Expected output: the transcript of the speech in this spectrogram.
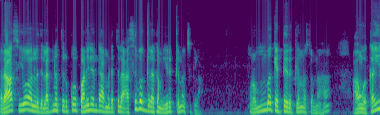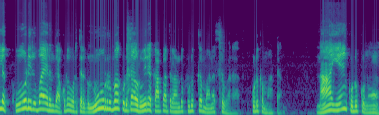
ராசியோ அல்லது லக்னத்திற்கோ பனிரெண்டாம் இடத்துல அசுப கிரகம் இருக்குன்னு வச்சுக்கலாம். ரொம்ப கெட்டு இருக்குன்னு சொன்னால் அவங்க கையில் கோடி ரூபாய் இருந்தால் கூட ஒருத்தருக்கு நூறுரூபா கொடுத்தா அவர் உயிரை காப்பாற்றலான்ட்டு கொடுக்க மனசு வராது. கொடுக்க மாட்டாங்க. நான் ஏன் கொடுக்கணும்?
